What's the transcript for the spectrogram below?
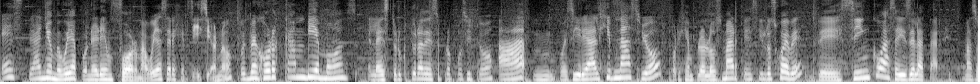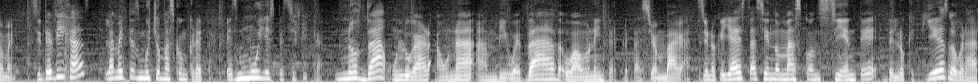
este año me voy a poner en forma, voy a hacer ejercicio, ¿no? Pues mejor cambiemos la estructura de ese propósito a, mm, pues iré al gimnasio, por ejemplo, los martes y los jueves, de 5 a 6 de la tarde, más o menos. Si te fijas, la meta es mucho más concreta, es muy específica, no da un lugar a una ambigüedad o a una interpretación vaga, sino que ya estás siendo más consciente de lo que quieres lograr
